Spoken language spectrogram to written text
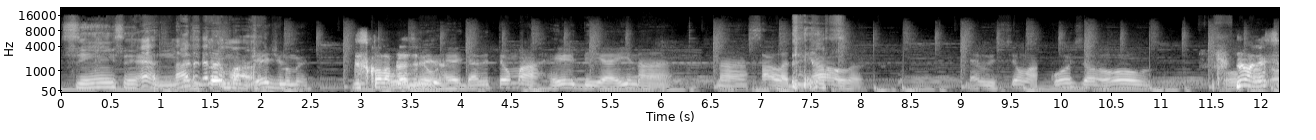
Sim, sim. É, nada Deve de ter normal. uma rede no meio. De escola Ô, brasileira. meu, é, deve ter uma rede aí na, na sala de aula. Deve ser uma coisa ou. ou Não, aliás,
